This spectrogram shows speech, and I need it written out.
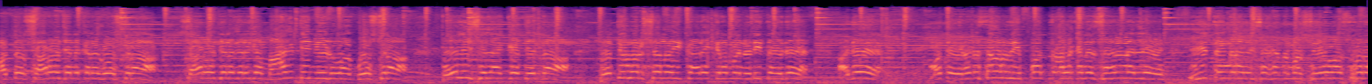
ಮತ್ತು ಸಾರ್ವಜನಿಕರಿಗೋಸ್ಕರ, ಸಾರ್ವಜನಿಕರಿಗೆ ಮಾಹಿತಿ ನೀಡುವ ಗೋಸ್ಕರ ಪೊಲೀಸ್ ಇಲಾಖೆಯಿಂದ ಪ್ರತಿ ವರ್ಷವೂ ಈ ಕಾರ್ಯಕ್ರಮ ನಡೀತಾ ಇದೆ. ಅದೇ ಮತ್ತೆ ಎರಡು ಸಾವಿರದ ಇಪ್ಪತ್ನಾಲ್ಕನೇ ಸಾಲಿನಲ್ಲಿ ಈ ತಿಂಗಳಲ್ಲಿ ಸಹ ನಮ್ಮ ಶ್ರೀನಿವಾಸಪುರ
